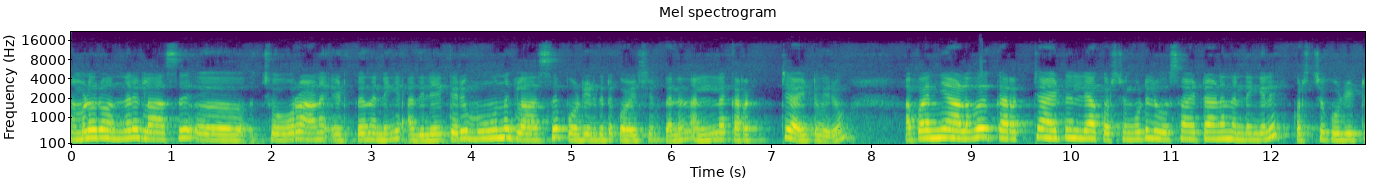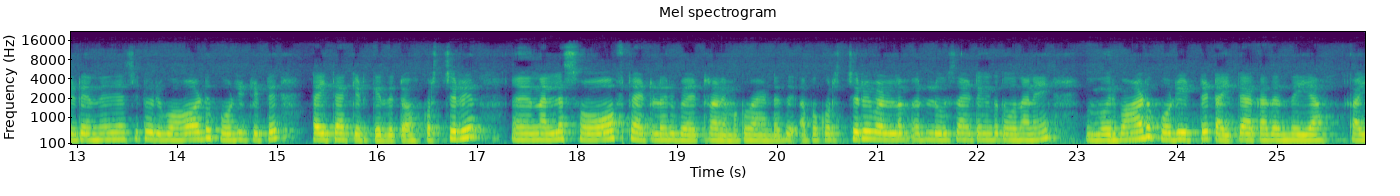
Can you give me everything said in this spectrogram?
നമ്മളൊരു ഒന്നര ഗ്ലാസ് ചോറാണ് എടുത്തതെന്നുണ്ടെങ്കിൽ അതിലേക്കൊരു മൂന്ന് ഗ്ലാസ് പൊടി എടുത്തിട്ട് കുഴച്ചിട്ട് തന്നെ നല്ല കറക്റ്റായിട്ട് വരും. അപ്പോൾ ഇനി അളവ് കറക്റ്റ് ആയിട്ടില്ല. കുറച്ചും കൂടി ലൂസായിട്ടാണെന്നുണ്ടെങ്കിൽ കുറച്ച് പൊടി ഇട്ടിട്ട് എന്ന് വെച്ചിട്ട് ഒരുപാട് പൊടി ഇട്ടിട്ട് ടൈറ്റാക്കി എടുക്കരുത് കേട്ടോ കുറച്ചൊരു നല്ല സോഫ്റ്റ് ആയിട്ടുള്ള ആയിട്ടുള്ളൊരു ബാറ്ററാണ് നമുക്ക് വേണ്ടത്. അപ്പോൾ കുറച്ചൊരു വെള്ളം ഒരു ലൂസായിട്ട് നിങ്ങൾക്ക് തോന്നുകയാണെങ്കിൽ ഒരുപാട് പൊടി ഇട്ട് ടൈറ്റ് ആക്കാതെ എന്ത് ചെയ്യുക കൈ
